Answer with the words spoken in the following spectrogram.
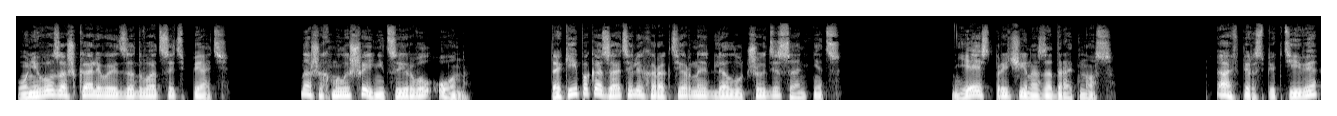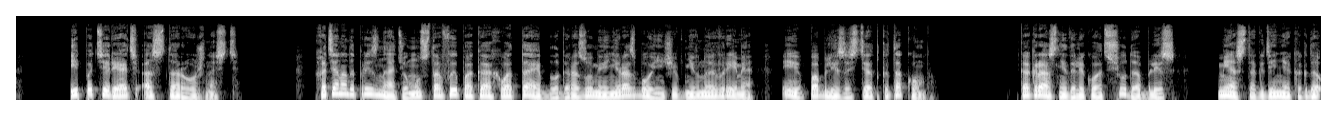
У него зашкаливает за двадцать пять. Наших малышей инициировал он. Такие показатели характерны для лучших десантниц. Есть причина задрать нос. А в перспективе и потерять осторожность. Хотя, надо признать, у Мустафы пока хватает благоразумия не разбойничать в дневное время и поблизости от катакомб. Как раз недалеко отсюда, близ места, где некогда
